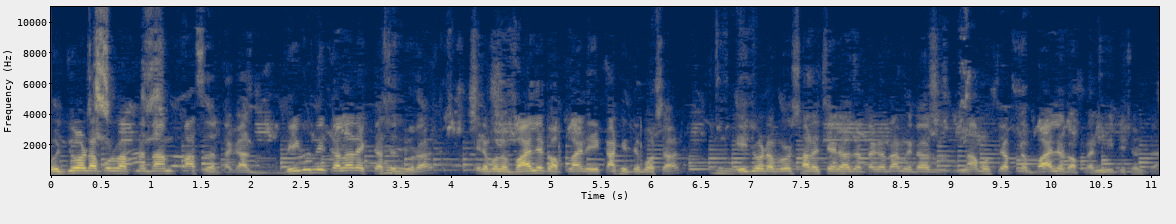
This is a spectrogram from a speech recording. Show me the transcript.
ওই জোড়াটা পড়বে আপনার দাম পাঁচ হাজার টাকা। আর বেগুনি কালার একটা আছে জোড়া এটা বলে ভায়োলেট অফলাইন এই কাঠিতে বসা। এই জোড়াটা পড়বে সাড়ে চার হাজার টাকা দাম। এটার নাম হচ্ছে আপনার ভায়োলেট অফলাইন মিউটেশনটা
